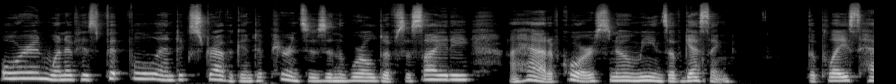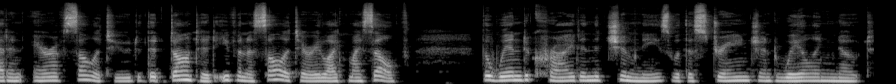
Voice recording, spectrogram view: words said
or in one of his fitful and extravagant appearances in the world of society, I had, of course, no means of guessing. The place had an air of solitude that daunted even a solitary like myself. The wind cried in the chimneys with a strange and wailing note,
